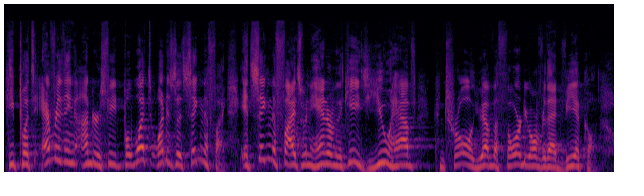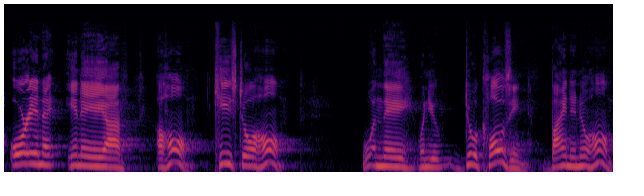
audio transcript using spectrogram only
He puts everything under his feet. But what, what does it signify? It signifies when you hand over the keys, you have control, you have authority over that vehicle. Or in a, in a, uh, a home, keys to a home. When, they, when you do a closing, buying a new home,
